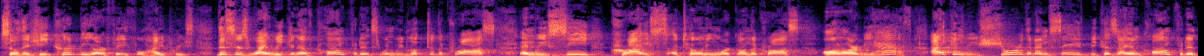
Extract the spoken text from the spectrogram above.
so that he could be our faithful high priest. This is why we can have confidence when we look to the cross and we see Christ's atoning work on the cross on our behalf. I can be sure that I'm saved because I am confident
